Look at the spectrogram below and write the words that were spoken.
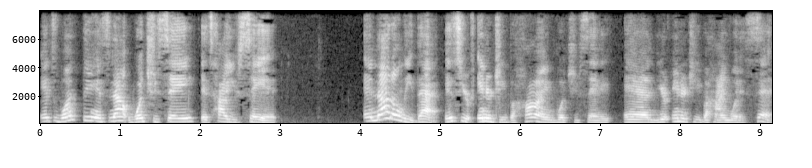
It's one thing, it's not what you say, it's how you say it. And not only that, it's your energy behind what you say and your energy behind what is said.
